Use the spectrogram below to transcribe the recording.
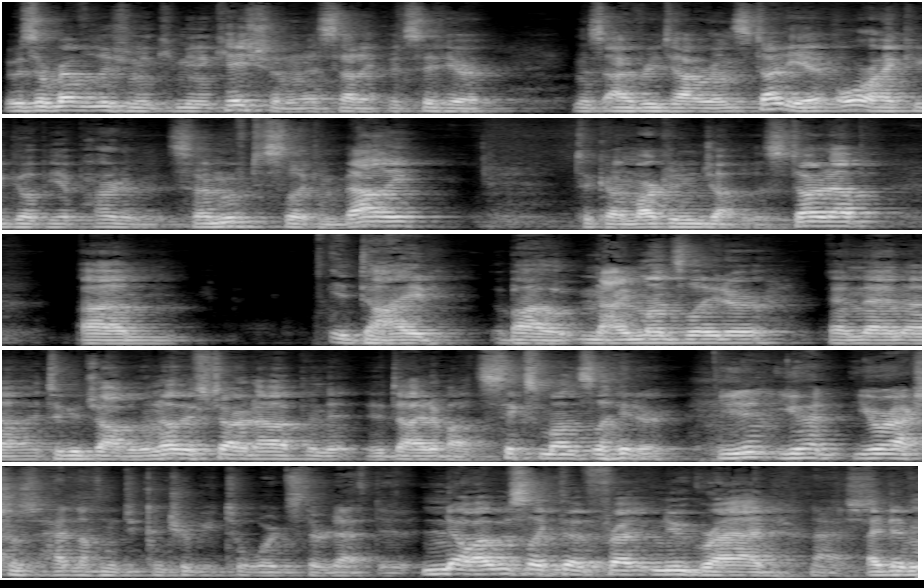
it was a revolution in communication. And I said I could sit here in this ivory tower and study it, or I could go be a part of it. So I moved to Silicon Valley, took a marketing job at a startup. Um, it died about nine months later, and then uh, I took a job with another startup, and it, it, died about six months later. You didn't. You had your actions had nothing to contribute towards their death, did it? No, I was like the new grad. Nice. I didn't.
